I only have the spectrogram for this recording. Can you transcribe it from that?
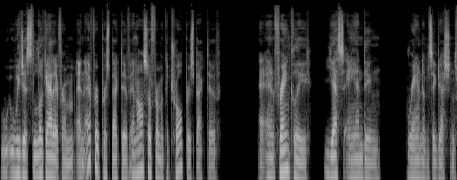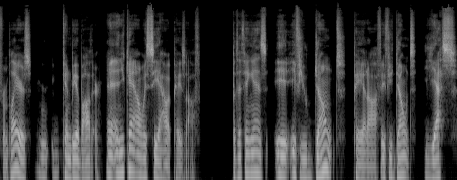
We just look at it from an effort perspective and also from a control perspective and frankly, yes anding random suggestions from players can be a bother. And you can't always see how it pays off. But the thing is, if you don't pay it off, if you don't yes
